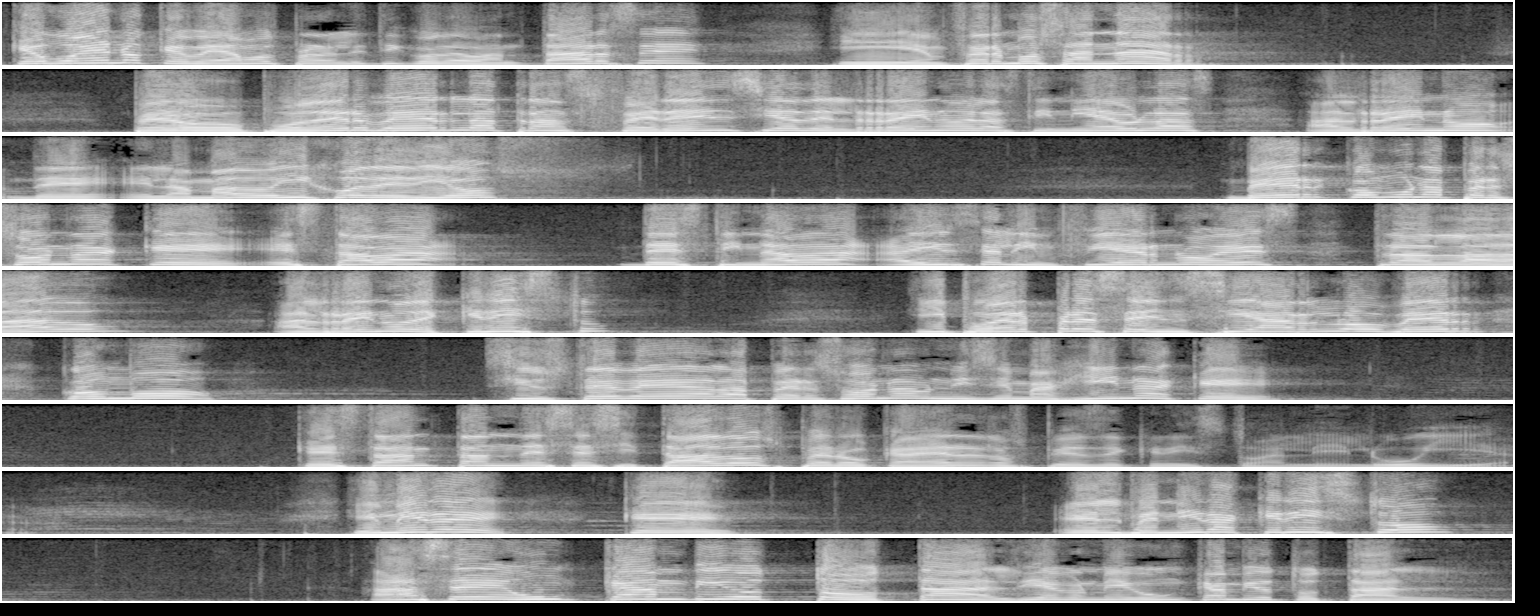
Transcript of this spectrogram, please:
Qué bueno que veamos paralíticos levantarse y enfermos sanar. Pero poder ver la transferencia del reino de las tinieblas al reino del amado Hijo de Dios. Ver cómo una persona que estaba destinada a irse al infierno es trasladado al reino de Cristo. Y poder presenciarlo, ver cómo si usted ve a la persona, ni se imagina que, que están tan necesitados, pero caer a los pies de Cristo. Aleluya. Y mire que el venir a Cristo hace un cambio total. Diga conmigo, un cambio total.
